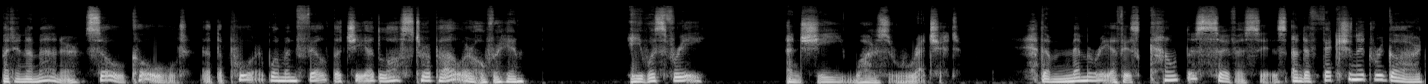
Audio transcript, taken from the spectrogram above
but in a manner so cold that the poor woman felt that she had lost her power over him. He was free, and she was wretched. The memory of his countless services and affectionate regard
